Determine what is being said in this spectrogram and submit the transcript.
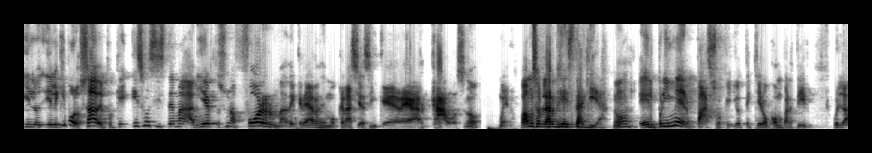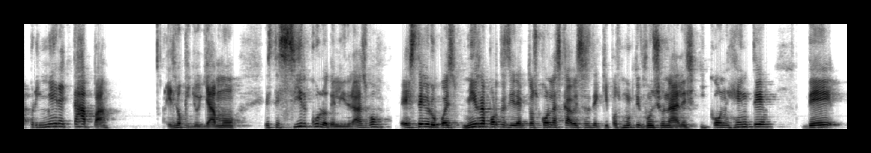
y, el equipo lo sabe porque es un sistema abierto, es una forma de crear democracia sin crear caos, ¿no? Bueno, vamos a hablar de esta guía, ¿no? El primer paso que yo te quiero compartir, pues la primera etapa es lo que yo llamo este círculo de liderazgo. Este grupo es mis reportes directos con las cabezas de equipos multifuncionales y con gente de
